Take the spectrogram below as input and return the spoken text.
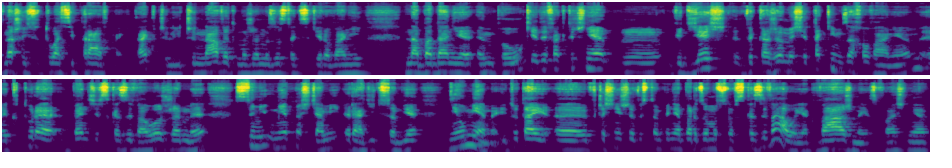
w naszej sytuacji prawnej, tak? Czyli czy nawet możemy zostać skierowani na badanie MPU, kiedy faktycznie mm, gdzieś wykażemy się takim zachowaniem, które będzie wskazywało, że my z tymi umiejętnościami radzić sobie nie umiemy. I tutaj e, wcześniejsze wystąpienia bardzo mocno wskazywały, jak ważne jest właśnie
